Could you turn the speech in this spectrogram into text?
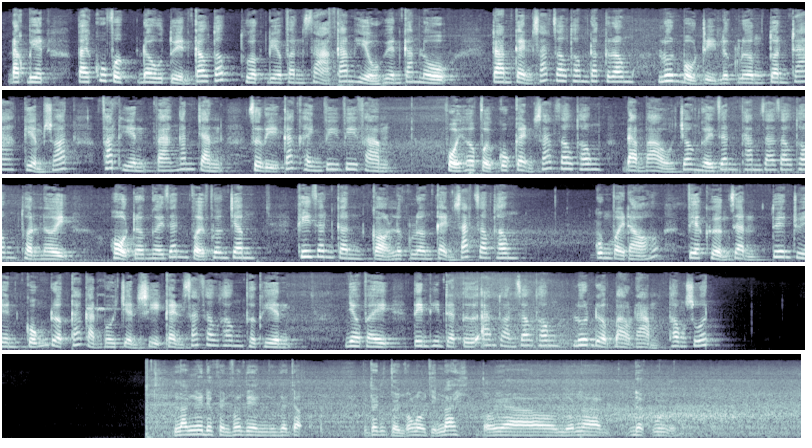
Đặc biệt, tại khu vực đầu tuyến cao tốc thuộc địa phận xã Cam Hiểu, huyện Cam Lộ, trạm cảnh sát giao thông Đắk Rông luôn bố trí lực lượng tuần tra, kiểm soát, phát hiện và ngăn chặn, xử lý các hành vi vi phạm, phối hợp với Cục Cảnh sát Giao thông đảm bảo cho người dân tham gia giao thông thuận lợi, hỗ trợ người dân với phương châm khi dân cần có lực lượng cảnh sát giao thông. Cùng với đó, việc hướng dẫn, tuyên truyền cũng được các cán bộ chiến sĩ cảnh sát giao thông thực hiện. Nhờ vậy, tình hình trật tự an toàn giao thông luôn được bảo đảm thông suốt. Là người điều khiển phương tiện trên tuyến quốc lộ 9 này, tôi à, luôn à, được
